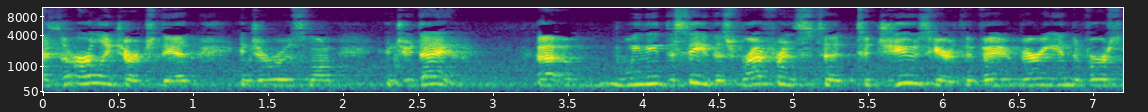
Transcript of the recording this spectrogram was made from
as the early church did in Jerusalem and Judea. Uh, we need to see this reference to, to Jews here at the very, very end of verse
